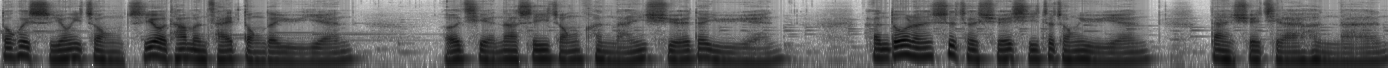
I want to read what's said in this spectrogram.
都会使用一种只有他们才懂的语言，而且那是一种很难学的语言。很多人试着学习这种语言，但学起来很难。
